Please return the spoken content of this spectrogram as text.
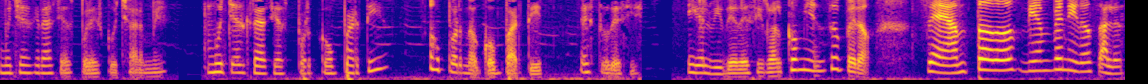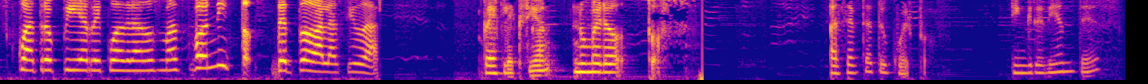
Muchas gracias por escucharme. Muchas gracias por compartir o por no compartir. Es tu decisión. Y olvidé decirlo al comienzo, pero sean todos bienvenidos a los 4 PR cuadrados más bonitos de toda la ciudad. Reflexión número 2. Acepta tu cuerpo. Ingredientes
